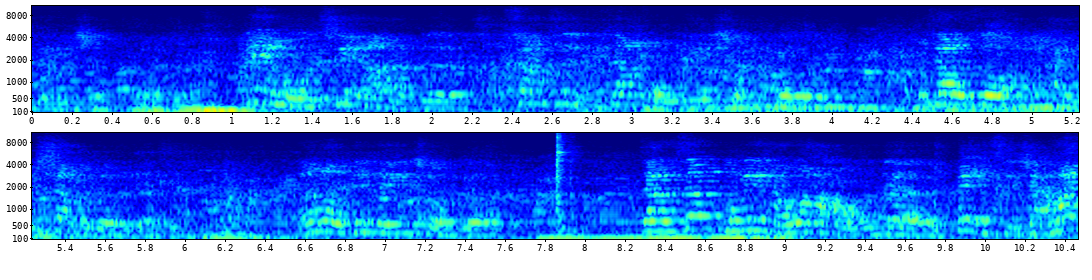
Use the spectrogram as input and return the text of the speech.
的一首歌。灭火器啊的算是比较红的一首歌叫做海上的人。很好听的一首歌掌声鼓励好不好？我们的贝子小号。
